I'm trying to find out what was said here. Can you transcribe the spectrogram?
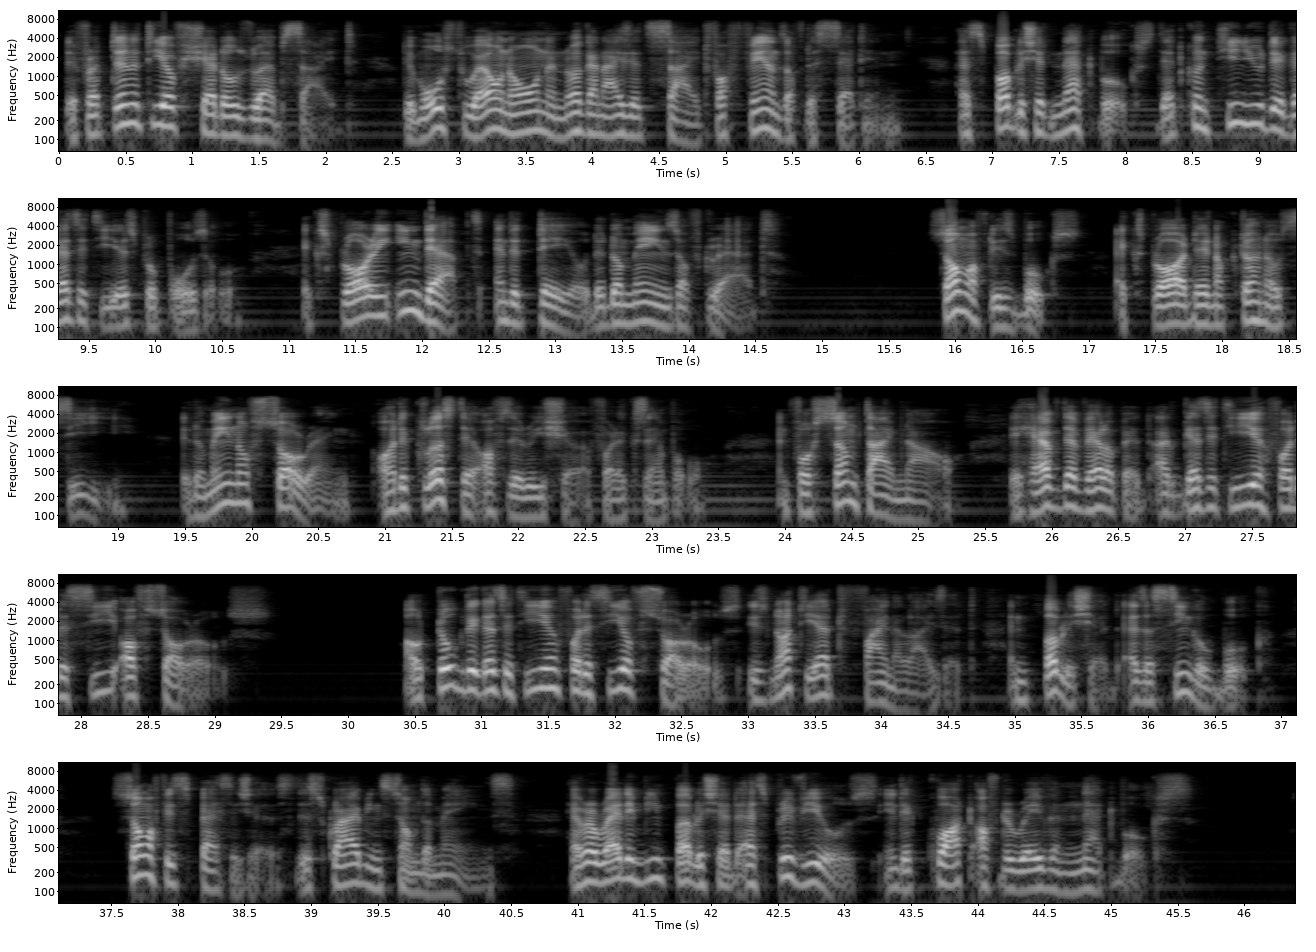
The Fraternity of Shadows website, the most well-known and organized site for fans of the setting, has published netbooks that continue the Gazetteer's proposal, exploring in depth and detail the domains of dread. Some of these books explore the Nocturnal Sea, the domain of Souragne, or the cluster of Zerisha, for example and for some time now they have developed a gazetteer for the Sea of Sorrows. Although the gazetteer for the Sea of Sorrows is not yet finalized and published as a single book, some of its passages describing some domains have already been published as previews in the Quoth of the Raven netbooks.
